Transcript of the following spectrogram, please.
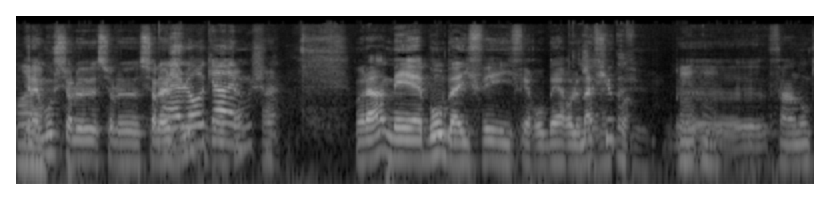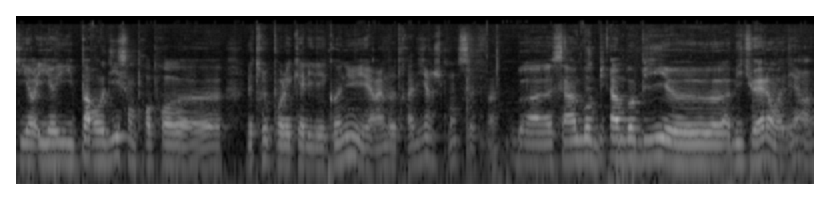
Il y a Ouais. la mouche sur le sur le sur la Voilà, joue. le requin à la mouche. ouais. Voilà, mais bon, bah, il fait, il fait Robert le mafieux, quoi. Euh, Enfin, donc il, il- il parodie son propre euh, les trucs pour lesquels il est connu. Il y a rien d'autre à dire, je pense. Enfin, bah, c'est un Bobby, un Bobby euh, habituel, on va dire, hein,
